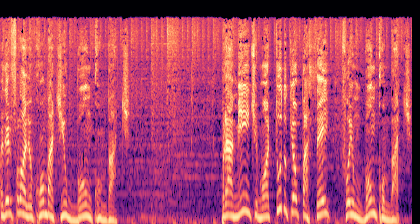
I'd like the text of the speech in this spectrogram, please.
mas ele falou: olha, eu combati o bom combate. Para mim, Timóteo, tudo que eu passei foi um bom combate.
